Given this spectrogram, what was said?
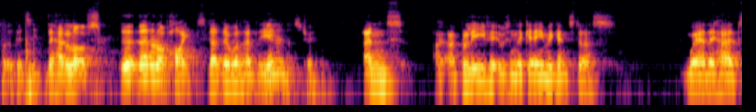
Thought a good team. They had a lot of they, they had a lot of height. They, they will have the Yeah, that's true. and I, I believe it was in the game against us where they had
